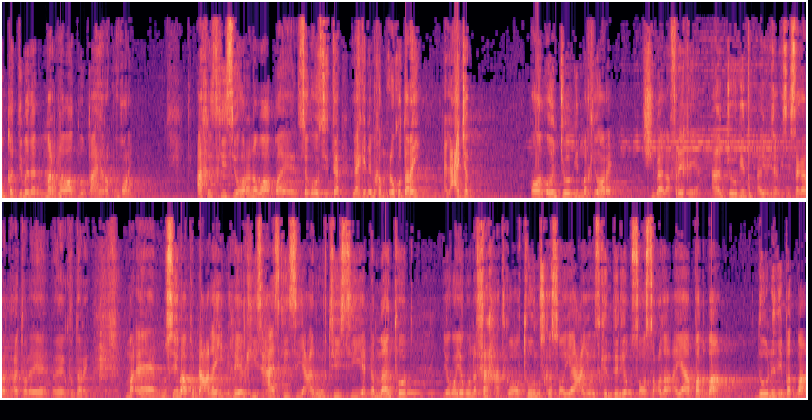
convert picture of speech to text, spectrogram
muqadimadan mar labaad buu qaahiro ku qoray akhriskiisii horena waa isagoo sita laakiin imika muxuu ku daray alcajab oo oon joogin markii hore shimaal afriqiya aan joogin ayuu isagana maxaytole ku daray. Musiibaa ku dhacday reerkiisa xaaskiisii iyo caruurtiisii iyo dhammaantood iyagoo iyaguna farxadka oo tuunus ka soo yaacayo o iskandariya u soo socda ayaa badbaa doonidii badbaa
